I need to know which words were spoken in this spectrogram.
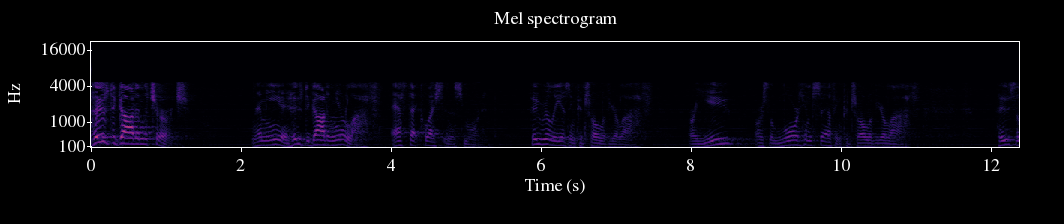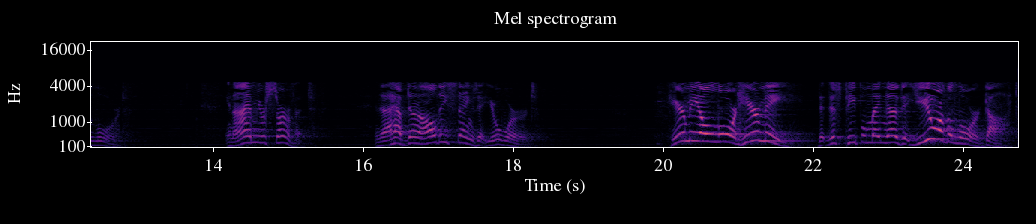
Who's the God in the church? I mean, who's the God in your life? Ask that question this morning. Who really is in control of your life? Are you, or is the Lord Himself in control of your life? Who's the Lord? And I am your servant, and I have done all these things at your word. Hear me, O Lord, hear me, that this people may know that you are the Lord God.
